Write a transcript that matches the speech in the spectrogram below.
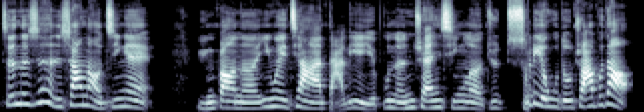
真的是很伤脑筋诶。云豹呢，因为这样啊，打猎也不能专心了，就什么猎物都抓不到。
